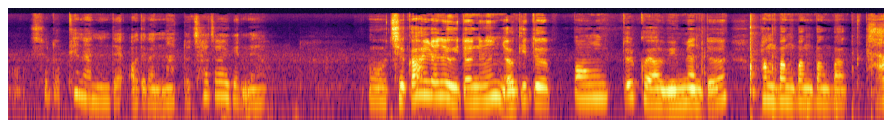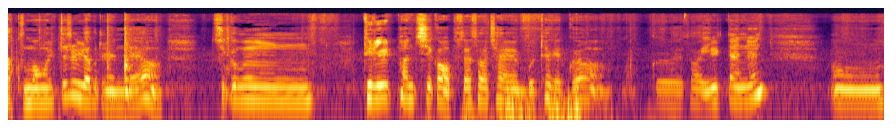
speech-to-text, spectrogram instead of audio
어, 소독해놨는데 어디 갔나 또 찾아야겠네요. 어, 제가 하려는 의도는 여기도 뻥 뚫고요. 윗면도 방방방방방 다 구멍을 뚫으려고 그러는데요. 지금은 드릴 펀치가 없어서 잘 못하겠고요. 그래서 일단은 어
